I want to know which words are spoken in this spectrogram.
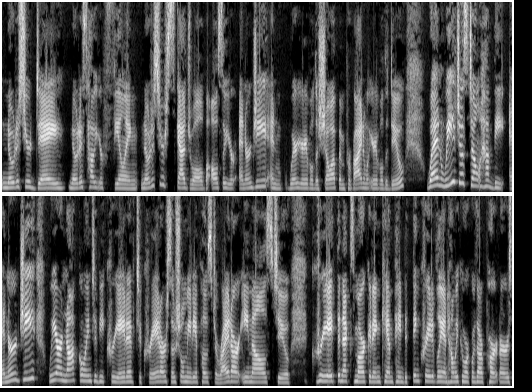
notice your day, notice how you're feeling, notice your schedule, but also your energy and where you're able to show up and provide and what you're able to do. When we just don't have the energy, we are not going to be creative to create our social media posts, to write our emails, to create the next marketing campaign, to think creatively and how we can work with our partners,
